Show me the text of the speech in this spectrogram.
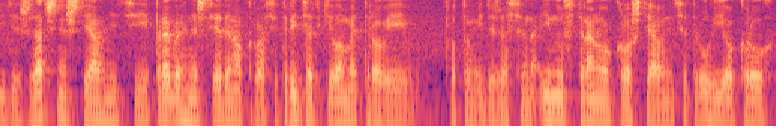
ideš, začneš v Štiavnici, prebehneš si jeden okruh asi 30 kilometrový, potom ideš zase na inú stranu okolo Štiavnice, druhý okruh.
